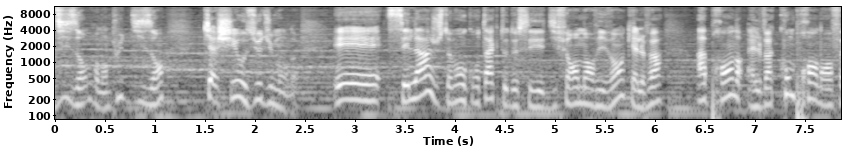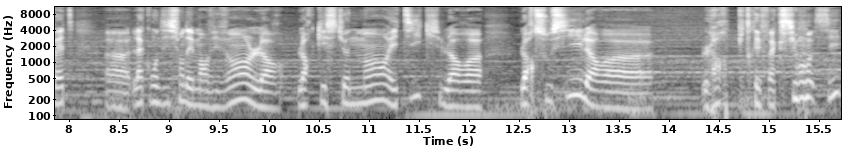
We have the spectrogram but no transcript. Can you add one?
10 ans, pendant plus de 10 ans, cachée aux yeux du monde. Et c'est là justement au contact de ces différents morts vivants qu'elle va apprendre, elle va comprendre en fait euh, la condition des morts vivants, leur, leur questionnement éthique, leurs euh, leurs soucis, leur, euh, leur putréfaction aussi,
